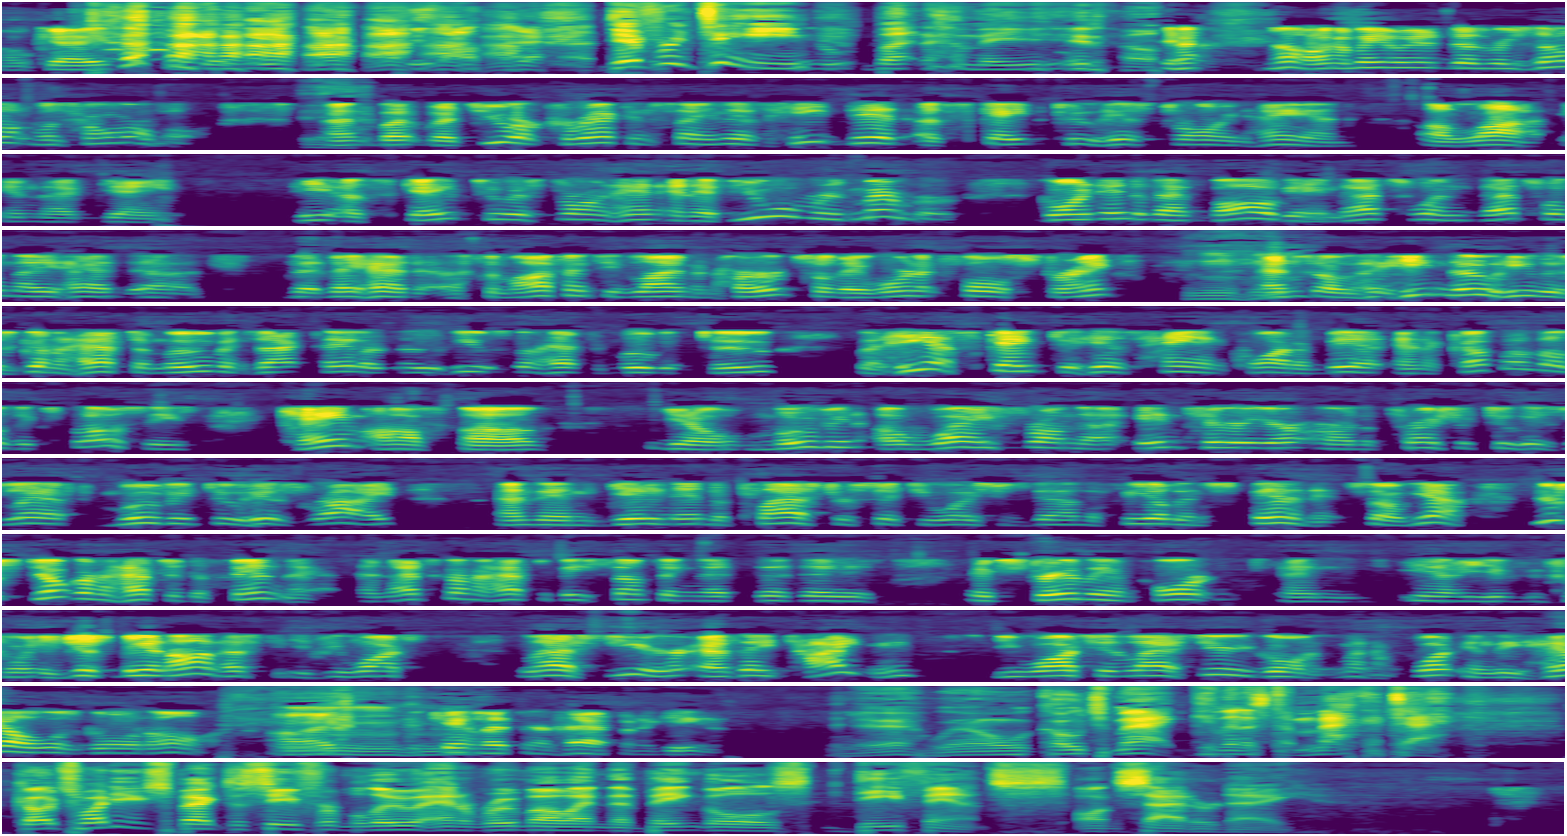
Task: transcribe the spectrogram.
Okay, different team, but I mean, you know, yeah, no, I mean the result was horrible. Yeah. And, but but you are correct in saying this. He did escape to his throwing hand a lot in that game. He escaped to his throwing hand, and if you will remember, going into that ball game, that's when that's when they had uh, that they had uh, some offensive linemen hurt, so they weren't at full strength, mm-hmm. and so he knew he was going to have to move, and Zac Taylor knew he was going to have to move him too. But he escaped to his hand quite a bit, and a couple of those explosives came off of you know moving away from the interior or the pressure to his left, moving to his right, and then getting into plaster situations down the field and spinning it. So yeah, you're still going to have to defend that, and that's going to have to be something that, that, that is extremely important. And you know, you, when you're just being honest, if you watched last year as a Titan, you watch it last year, you're going, man, what in the hell was going on? All right? mm-hmm. you can't let that happen again. Yeah, well, with Coach Mac giving us the Mac attack. Coach, what do you expect to see from Lou Anarumo and the Bengals defense on Saturday?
